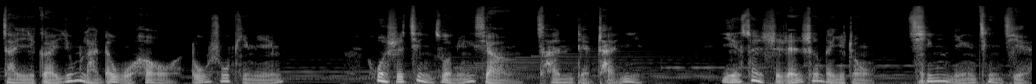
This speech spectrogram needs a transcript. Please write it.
在一个慵懒的午后读书品茗，或是静坐冥想参点禅意，也算是人生的一种清宁境界。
